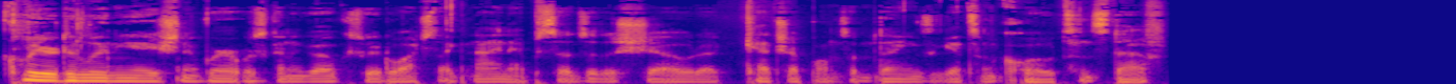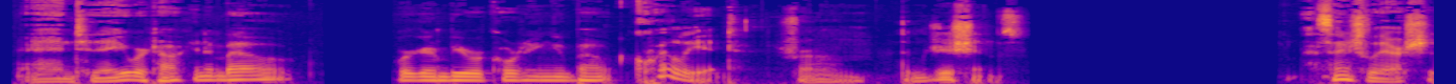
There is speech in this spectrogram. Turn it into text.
clear delineation of where it was going to go because we'd watched like nine episodes of the show to catch up on some things and get some quotes and stuff. And today we're talking about, we're going to be recording about Queliot from The Magicians. Essentially, our sh-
